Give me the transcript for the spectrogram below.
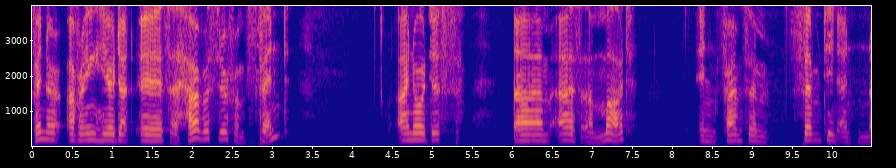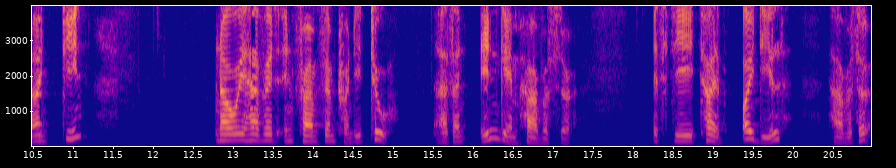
Fendt are offering here that is a harvester from Fendt. I know this um, as a mod in FarmSim 17 and 19. Now we have it in FarmSim 22 as an in-game harvester. It's the type Ideal harvester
